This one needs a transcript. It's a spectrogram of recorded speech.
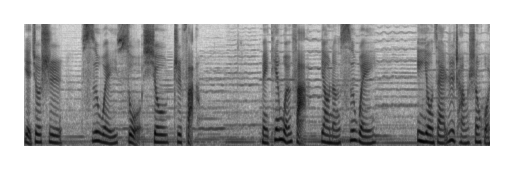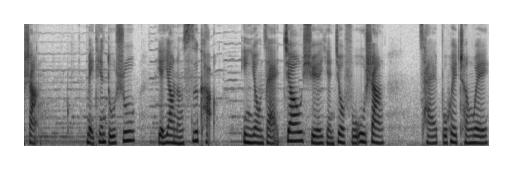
也就是思维所修之法，每天文法要能思维，应用在日常生活上；每天读书也要能思考，应用在教学研究服务上，才不会成为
